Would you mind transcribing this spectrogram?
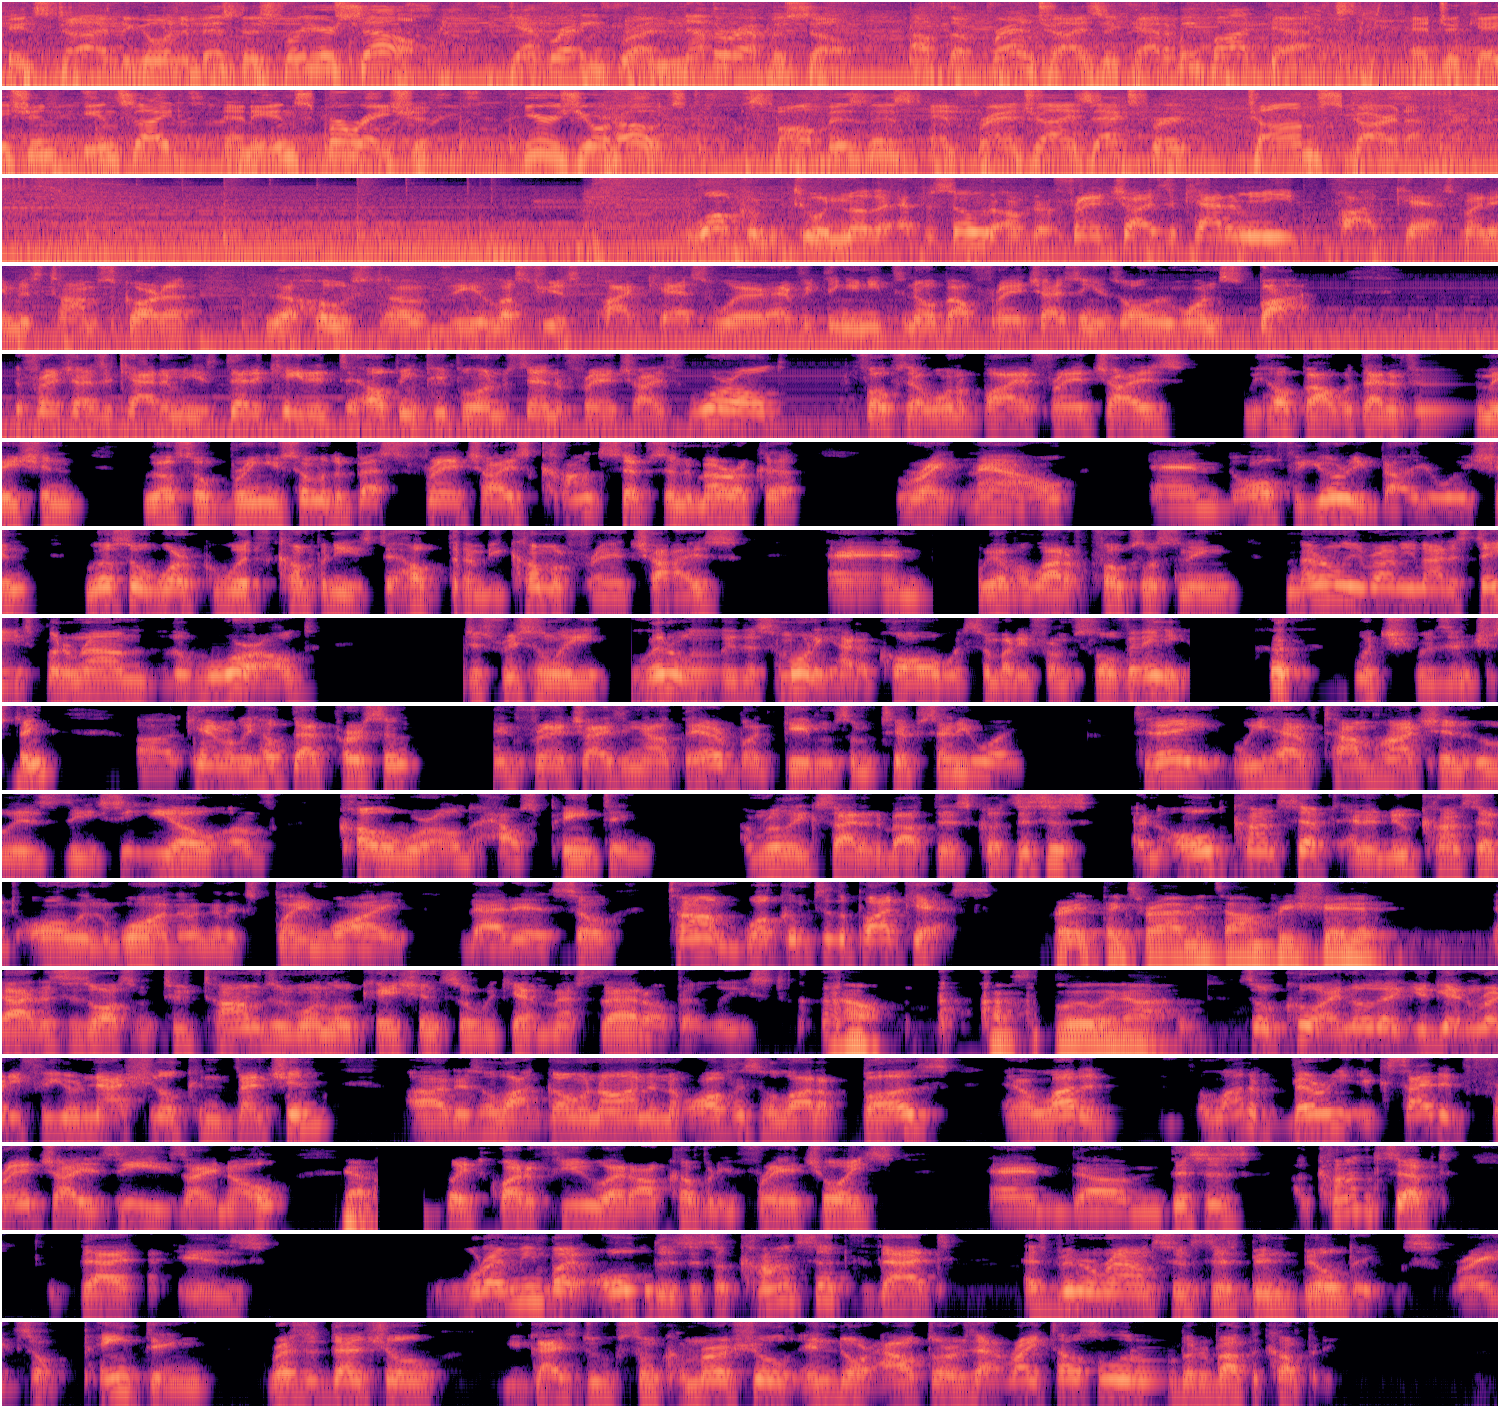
It's time to go into business for yourself. Get ready for another episode of the Franchise Academy podcast education, insight, and inspiration. Here's your host, small business and franchise expert, Tom Scarda. Welcome to another episode of the Franchise Academy podcast. My name is Tom Scarda, the host of the illustrious podcast where everything you need to know about franchising is all in one spot. The Franchise Academy is dedicated to helping people understand the franchise world. Folks that want to buy a franchise, we help out with that information. We also bring you some of the best franchise concepts in America right now, and all for your evaluation. We also work with companies to help them become a franchise. And we have a lot of folks listening, not only around the United States, but around the world. Just recently, literally this morning, had a call with somebody from Slovenia which was interesting. Uh, can't really help that person in franchising out there, but gave him some tips anyway. Today we have Tom Hodgson, who is the CEO of Color World House Painting. I'm really excited about this because this is an old concept and a new concept all in one. And I'm going to explain why that is. So, Tom, welcome to the podcast. Great. Thanks for having me, Tom. Appreciate it. Yeah, this is awesome. Two Toms in one location, so we can't mess that up at least. no, absolutely not. So cool. I know that you're getting ready for your national convention. Uh, there's a lot going on in the office, a lot of buzz, and a lot of a lot of very excited franchisees. I know. Yeah. Played quite a few at our company, Franchise, and um, this is a concept that is what I mean by old is it's a concept that has been around since there's been buildings, right? So painting, residential, you guys do some commercial, indoor, outdoor. Is that right? Tell us a little bit about the company.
